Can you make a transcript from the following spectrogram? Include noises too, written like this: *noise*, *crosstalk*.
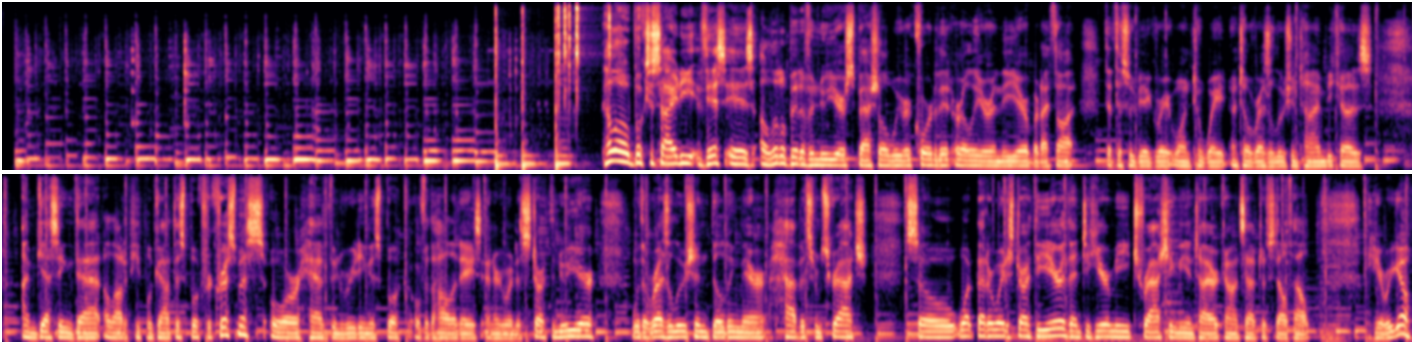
Hello, Book Society. This is a little bit of a New Year special. We recorded it earlier in the year, but I thought that this would be a great one to wait until resolution time because I'm guessing that a lot of people got this book for Christmas or have been reading this book over the holidays and are going to start the new year with a resolution, building their habits from scratch. So, what better way to start the year than to hear me trashing the entire concept of self help? Here we go.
